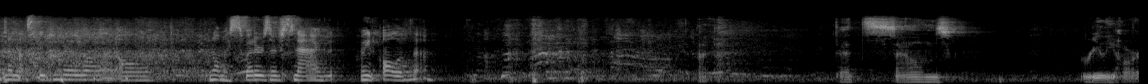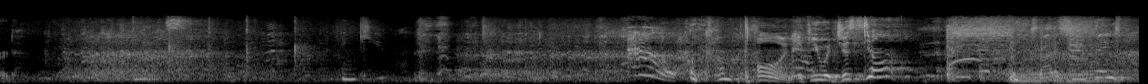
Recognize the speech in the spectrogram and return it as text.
And I'm not sleeping very well at all. And all my sweaters are snagged. I mean, all of them. That sounds really hard. Thank you. Oh, come on. If you would just Don't. try to see things.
